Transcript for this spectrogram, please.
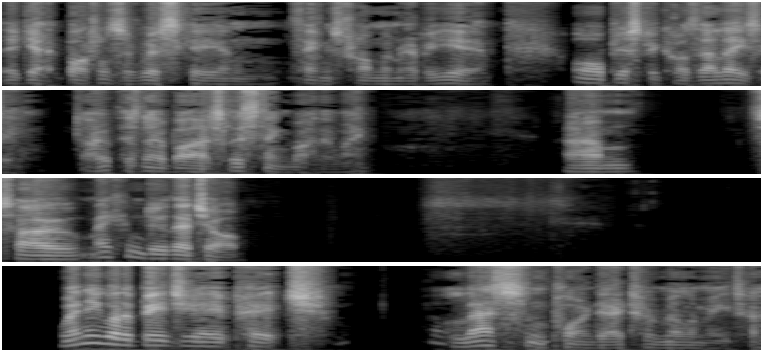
they get bottles of whiskey and things from them every year, or just because they're lazy. I hope there's no bias listening, by the way. Um, so make them do their job. When you've got a BGA pitch less than 0.8 of a millimeter,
